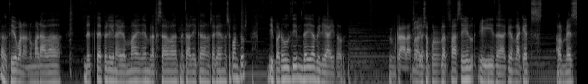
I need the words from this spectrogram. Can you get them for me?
el tio, bueno, enumerava Led Zeppelin, Iron Maiden, Black Sabbath, Metallica, no sé què, no sé quantos, i per últim deia Billy Idol. Clar, la Vale. s'ha posat fàcil i d'aquest- d'aquests el més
